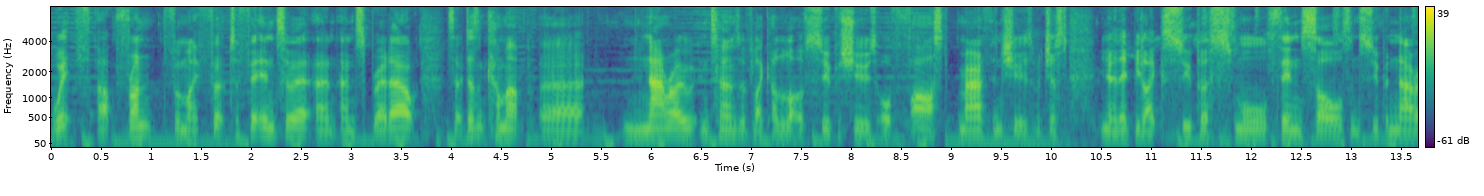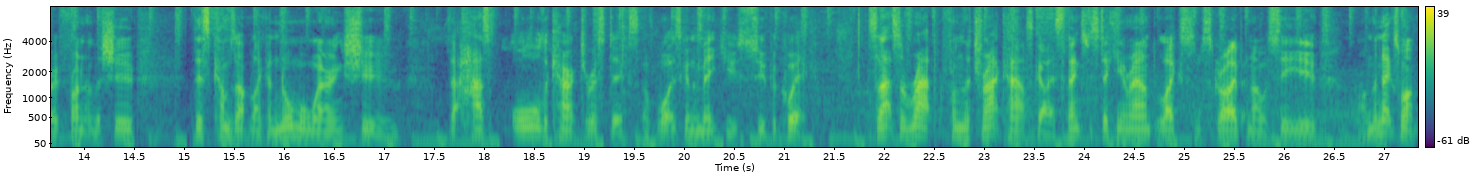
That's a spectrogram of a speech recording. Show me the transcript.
width up front for my foot to fit into it and, and spread out, so it doesn't come up uh, narrow in terms of like a lot of super shoes or fast marathon shoes would just you know they'd be like super small thin soles and super narrow front of the shoe this comes up like a normal wearing shoe that has all the characteristics of what is going to make you super quick. So that's a wrap from the Trackhouse, guys. Thanks for sticking around, like, subscribe, and I will see you on the next one.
